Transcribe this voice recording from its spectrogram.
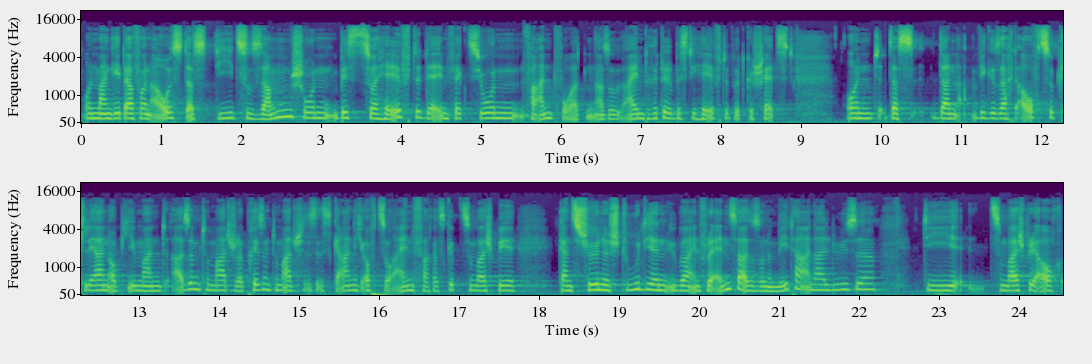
Und man geht davon aus, dass die zusammen schon bis zur Hälfte der Infektionen verantworten. Also ein Drittel bis die Hälfte wird geschätzt. Und das dann, wie gesagt, aufzuklären, ob jemand asymptomatisch oder präsymptomatisch ist, ist gar nicht oft so einfach. Es gibt zum Beispiel ganz schöne Studien über Influenza, also so eine Meta-Analyse, die zum Beispiel auch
